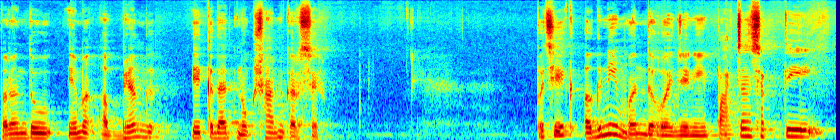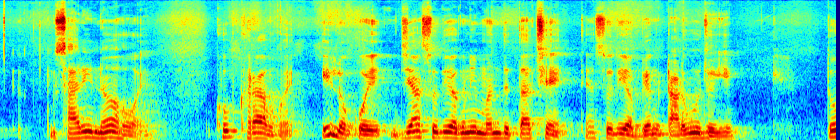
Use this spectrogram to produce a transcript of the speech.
પરંતુ એમાં અભ્યંગ એ કદાચ નુકસાન કરશે. પછી એક અગ્નિમંદ હોય જેની પાચન શક્તિ સારી ન હોય, ખૂબ ખરાબ હોય, એ લોકોએ જ્યાં સુધી અગ્નિમંદતા છે, ત્યાં સુધી અભ્યંગ ટાળવું જોઈએ. તો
